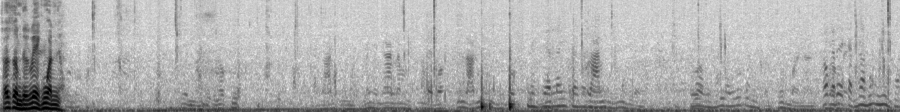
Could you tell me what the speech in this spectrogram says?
เขาเสริมถึงเลขงวดเนี่ยหนึ่งเดือนอะไรจะล้านเขาก็ได้กันเงินทั้งนี้จ้ะ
